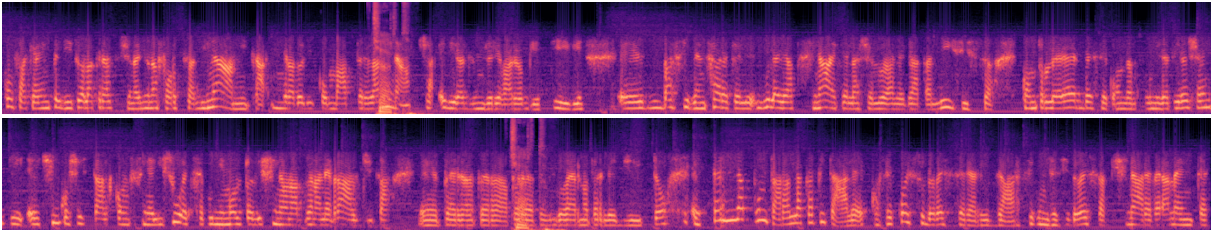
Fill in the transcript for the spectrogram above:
cosa che ha impedito la creazione di una forza dinamica in grado di combattere la certo. minaccia e di raggiungere i vari obiettivi. Eh, basti pensare che l'Ulayat Sinai, che è la cellula legata all'ISIS, controllerebbe, secondo alcuni dati recenti, 5 città al confine di Suez, quindi molto vicino vicino a una zona nevralgica eh, per, per, certo. per, il governo, per l'Egitto e tende a puntare alla capitale. Ecco, se questo dovesse realizzarsi, quindi se si dovesse avvicinare veramente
